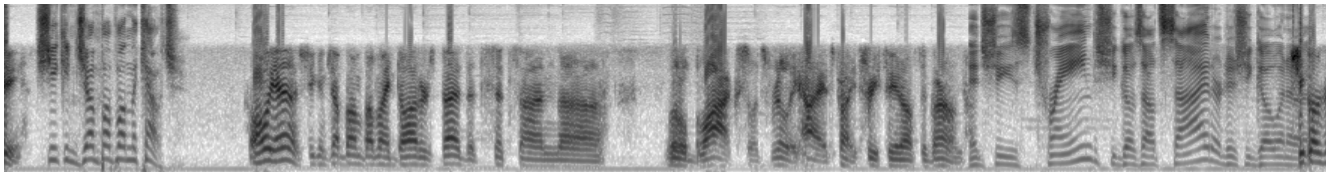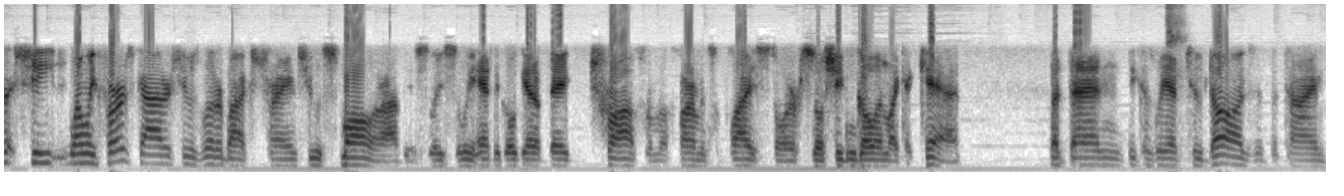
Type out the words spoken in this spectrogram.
She. She can jump up on the couch. Oh yeah, she can jump up on my daughter's bed that sits on uh, little block, so it's really high. It's probably three feet off the ground. And she's trained. She goes outside, or does she go in a? She goes. She when we first got her, she was litter box trained. She was smaller, obviously, so we had to go get a big trough from a farm and supply store so she can go in like a cat. But then, because we had two dogs at the time,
